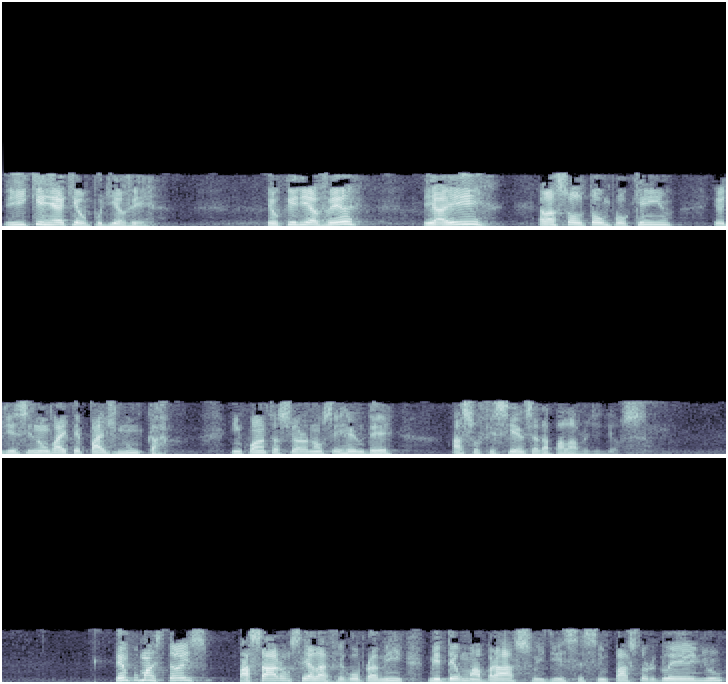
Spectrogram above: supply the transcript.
E quem é que eu podia ver? Eu queria ver, e aí ela soltou um pouquinho. Eu disse: Não vai ter paz nunca, enquanto a senhora não se render à suficiência da palavra de Deus. Tempo mais dois passaram-se, ela chegou para mim, me deu um abraço e disse assim: Pastor Glênio,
